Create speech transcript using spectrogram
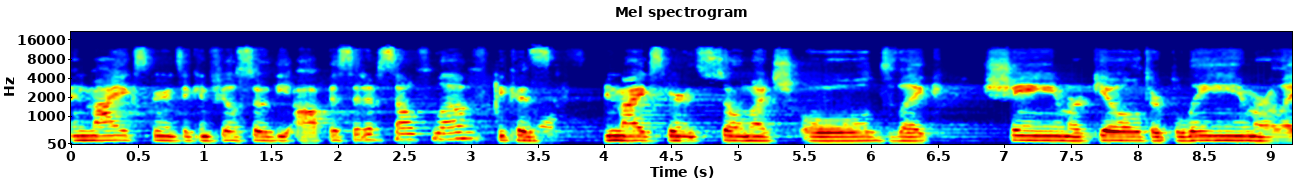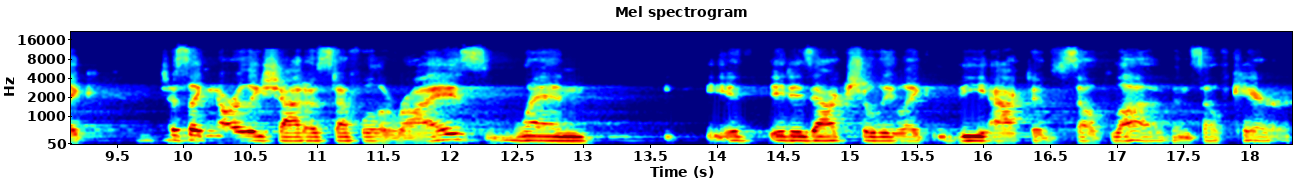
in my experience it can feel so the opposite of self-love because in my experience so much old like shame or guilt or blame or like mm-hmm. just like gnarly shadow stuff will arise when it, it is actually like the act of self-love and self-care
